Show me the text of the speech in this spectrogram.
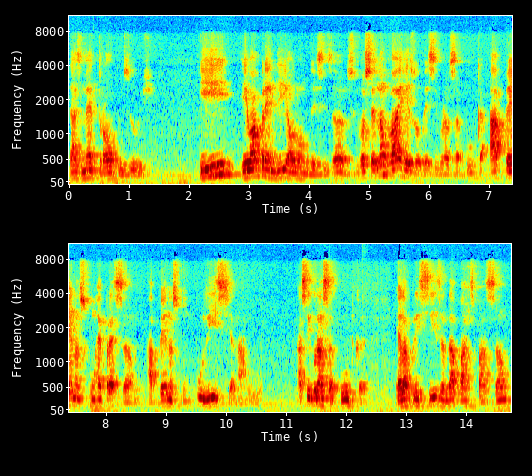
das metrópoles hoje. E eu aprendi ao longo desses anos que você não vai resolver segurança pública apenas com repressão, apenas com polícia na rua. A segurança pública, ela precisa da participação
